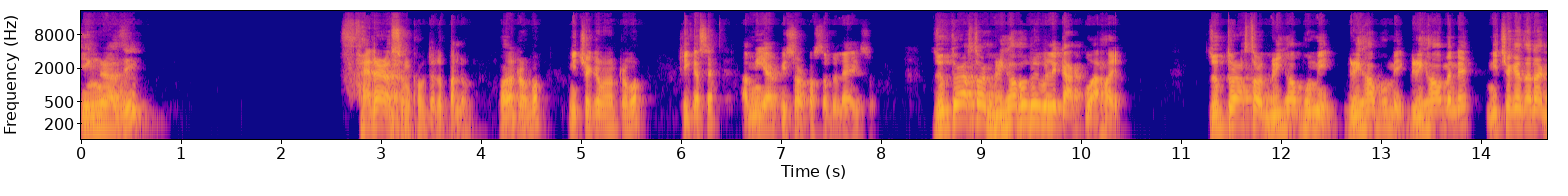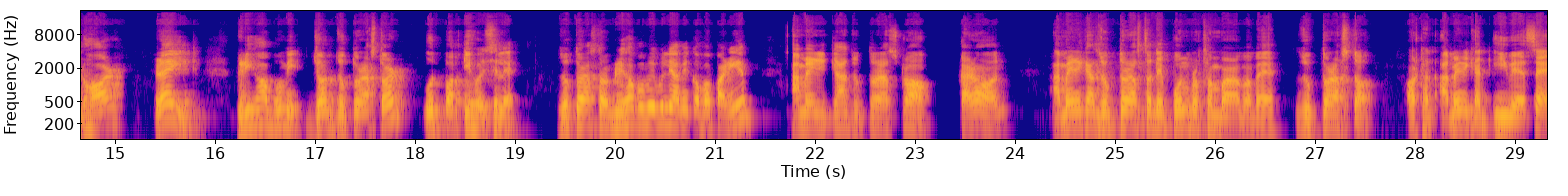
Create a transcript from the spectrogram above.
ইংৰাজী ফেডাৰেশ্যন শব্দটো পালো। মনত ৰ'ব? নিশ্চয়কৈ মনত ৰ'ব? ঠিক আছে, আমি ইয়াৰ পিছৰ প্ৰশ্নটোলৈ আহিছো। যুক্তৰাষ্ট্ৰৰ গৃহভূমি বুলি কাক কোৱা হয়? যুক্তৰাষ্ট্ৰৰ গৃহভূমি গৃহভূমি, গৃহ মানে নিশ্চয়কৈ জানা ঘৰ ৰাইট গৃহভূমি, য'ত যুক্তৰাষ্ট্ৰৰ উৎপত্তি হৈছিলে। যুক্তৰাষ্ট্ৰৰ গৃহভূমি বুলি আমি ক'ব পাৰিম, আমেৰিকা যুক্তৰাষ্ট্ৰ। কাৰণ, আমেৰিকা যুক্তৰাষ্ট্ৰতে পোনপ্ৰথমবাৰৰ বাবে যুক্তৰাষ্ট্ৰ, অৰ্থাৎ আমেৰিকাত ইউ এছ এ।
